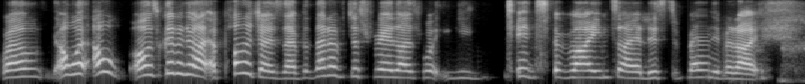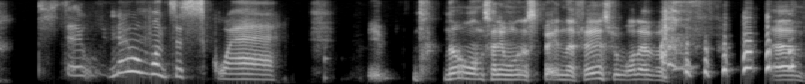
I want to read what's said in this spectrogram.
Well, oh, oh, I was going to like apologize there, but then I've just realized what you did to my entire list of men. But like, uh, no one wants a square. No one wants anyone to spit in their face, but whatever. um,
